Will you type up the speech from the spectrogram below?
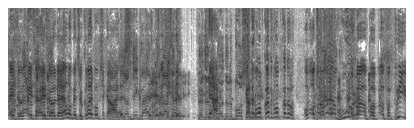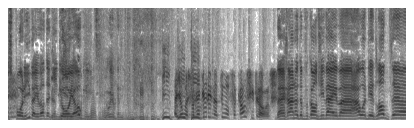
En zo'n en zo, en zo de helm met zo'n klep op zijn en kaartens. dan dik wijf Ja, door, de bossen. kattenklop, kattenklop, kattenklop. Op, op, zo'n- op, op, op, op een Prius pony, weet je wel, dat, die, die hoor je ook niet. Jongens, waar gaan jullie naartoe op vakantie trouwens? Wij gaan uit op vakantie, wij eh, houden dit land. eh,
